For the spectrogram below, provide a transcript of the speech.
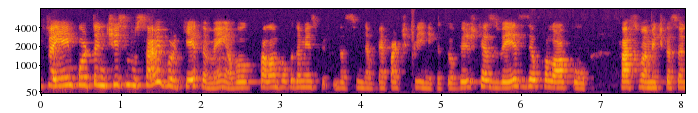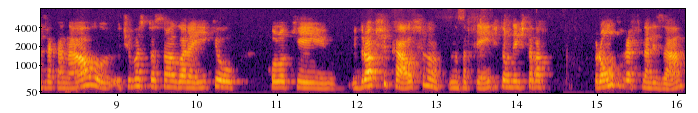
isso aí é importantíssimo, sabe por quê também? Eu vou falar um pouco da minha, assim, da minha parte clínica, que eu vejo que às vezes eu coloco faço uma medicação intracanal. Eu tive uma situação agora aí que eu coloquei hidróxido de cálcio no, no paciente, então o dente estava pronto para finalizar.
